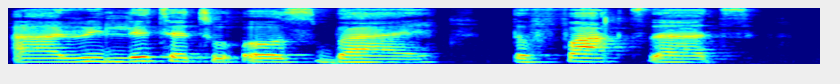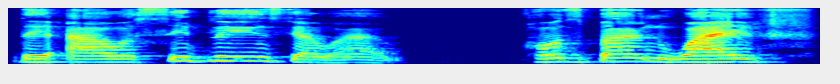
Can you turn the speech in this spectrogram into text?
are related to us by the fact that they are our siblings, they are our husband, wife,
